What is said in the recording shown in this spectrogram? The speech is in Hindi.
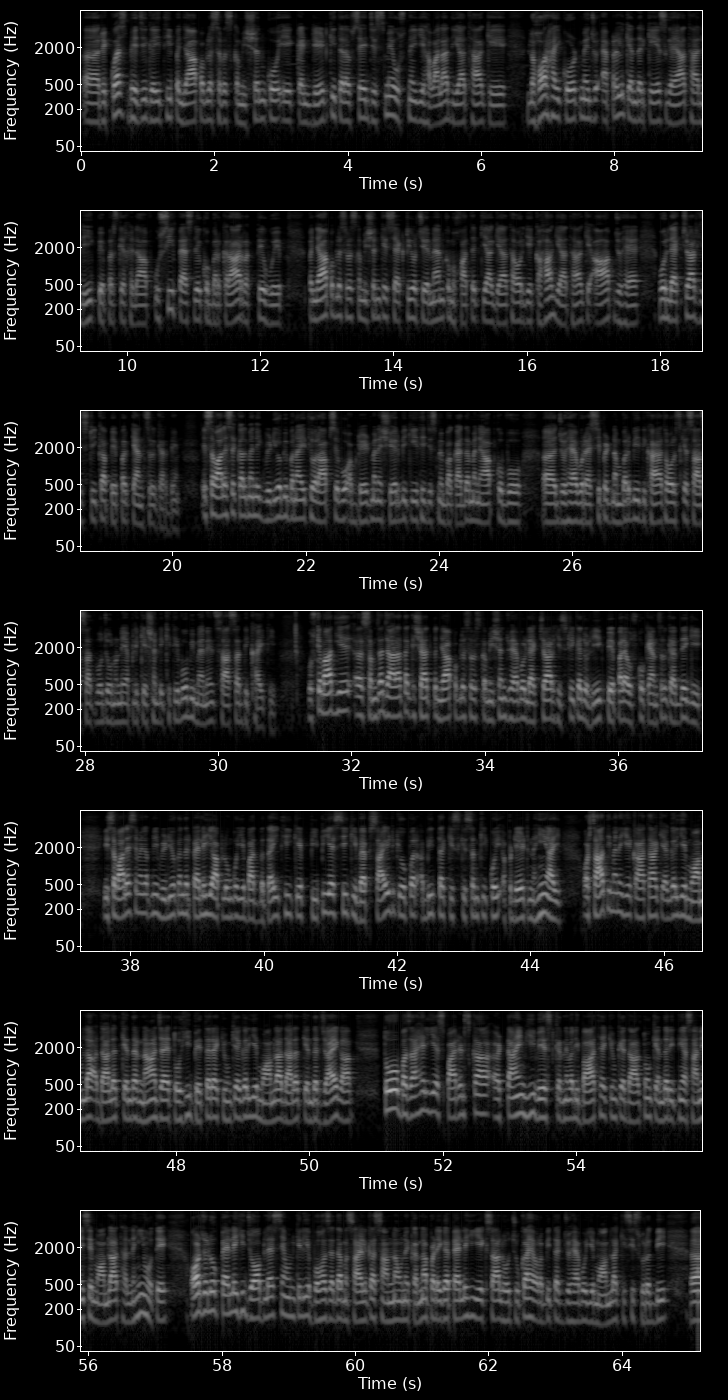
रिक्वेस्ट भेजी गई थी पंजाब पब्लिक सर्विस कमीशन को एक कैंडिडेट की तरफ़ से, जिसमें उसने ये हवाला दिया था कि लाहौर हाई कोर्ट में जो अप्रैल के अंदर केस गया था लीक पेपर्स के ख़िलाफ़, उसी फैसले को बरकरार रखते हुए पंजाब पब्लिक सर्विस कमीशन के सेक्रेटरी और चेयरमैन को मुखातिब किया गया था और ये कहा गया था कि आप जो है, वो लेक्चरार हिस्ट्री का पेपर कैंसिल कर दें। इस हवाले से कल मैंने एक वीडियो भी बनाई थी और आपसे वो अपडेट मैंने शेयर भी की थी, जिसमें बाकायदा मैंने आपको वो जो है वो रेसिपेट नंबर भी दिखाया था और उसके साथ साथ वो जो उन्होंने एप्लीकेशन लिखी थी, वो भी मैंने साथ साथ दिखाई थी। उसके बाद ये समझा जा रहा था कि शायद पंजाब पब्लिक सर्विस कमीशन जो है वो लेक्चर, हिस्ट्री का जो लीक पेपर है उसको कैंसिल कर देगी। इस हवाले से मैंने अपनी वीडियो के अंदर पहले ही आप लोगों को ये बात बताई थी कि पीपीएससी की वेबसाइट के ऊपर अभी तक इस किस्म की कोई अपडेट नहीं आई और साथ ही मैंने ये कहा था कि अगर ये मामला अदालत के अंदर ना जाए तो ही बेहतर है, क्योंकि अगर ये मामला अदालत के अंदर जाएगा तो बज़ाहिर ये एस्पायरेंट्स का टाइम ही वेस्ट करने वाली बात है, क्योंकि अदालतों के अंदर इतनी आसानी से मामला हल नहीं होते और जो लोग पहले ही जॉबलेस हैं, उनके लिए बहुत ज़्यादा मसाइल का सामना उन्हें करना पड़ेगा। पहले ही एक साल हो चुका है और अभी तक जो है वो ये मामला किसी सूरत भी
